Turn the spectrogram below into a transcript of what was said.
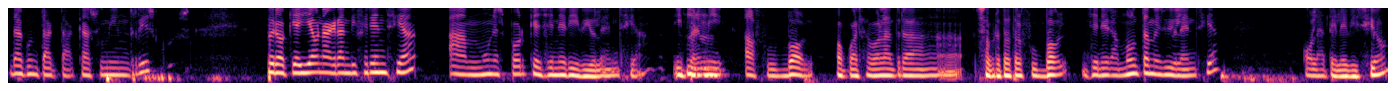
de contacte, que assumim riscos, però que hi ha una gran diferència amb un esport que generi violència. I per Mhm. mi el futbol o qualsevol altre, sobretot el futbol, genera molta més violència o la televisió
